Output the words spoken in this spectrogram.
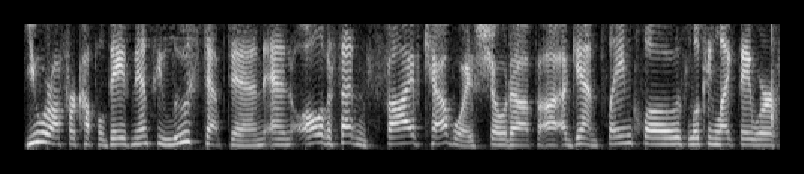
you were off for a couple days. Nancy Loo stepped in, and all of a sudden, five cowboys showed up uh, again, plain clothes, looking like they were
